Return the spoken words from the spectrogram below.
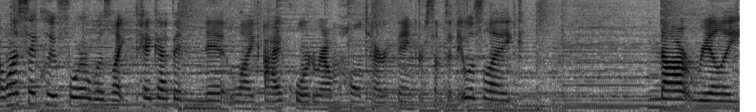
I want to say clue four was like pick up and knit like I cord around the whole entire thing or something. It was like not really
